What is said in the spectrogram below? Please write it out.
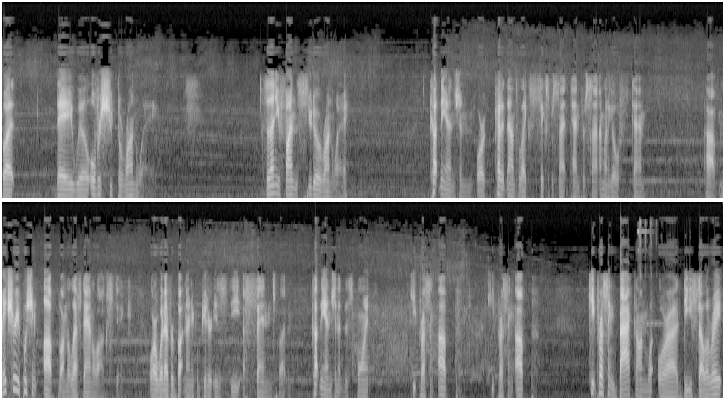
but they will overshoot the runway. So then you find the pseudo runway, cut the engine, or cut it down to like 6%, 10%. I'm going to go with 10. Uh, make sure you're pushing up on the left analog stick, or whatever button on your computer is the ascend button. Cut the engine at this point. Keep pressing up, keep pressing up, keep pressing back on what or uh, decelerate,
